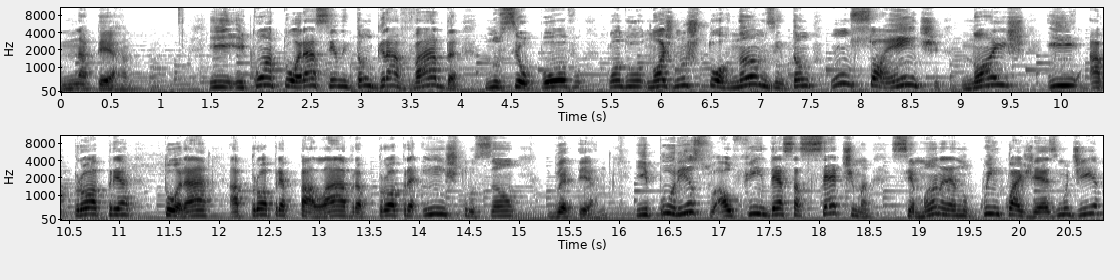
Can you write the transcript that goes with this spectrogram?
na terra e, e com a Torá sendo então gravada no seu povo, quando nós nos tornamos então um só ente, nós e a própria Torá, a própria palavra, a própria instrução do Eterno. E por isso, ao fim dessa sétima semana, né, no quinquagésimo dia,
